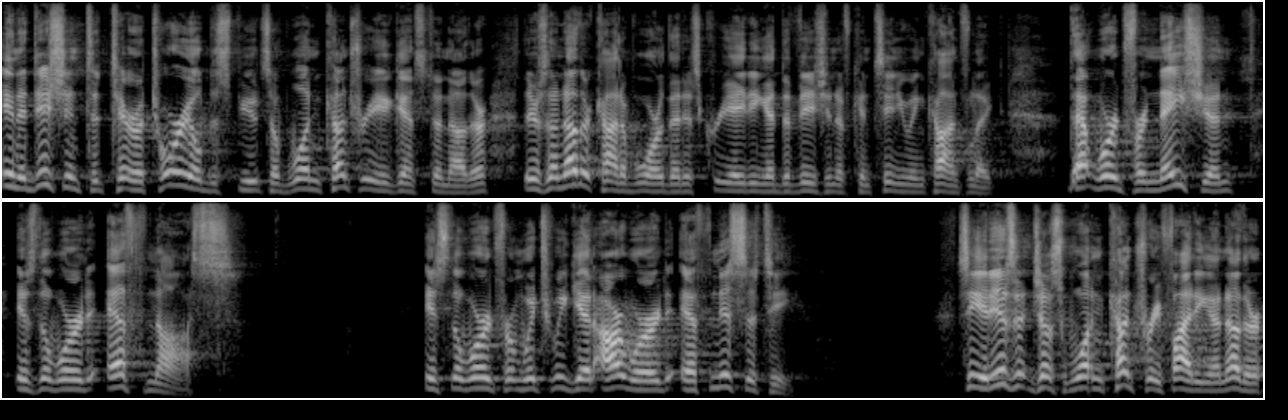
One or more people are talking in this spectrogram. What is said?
In addition to territorial disputes of one country against another, there's another kind of war that is creating a division of continuing conflict. That word for nation is the word ethnos. It's the word from which we get our word ethnicity. See, it isn't just one country fighting another,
